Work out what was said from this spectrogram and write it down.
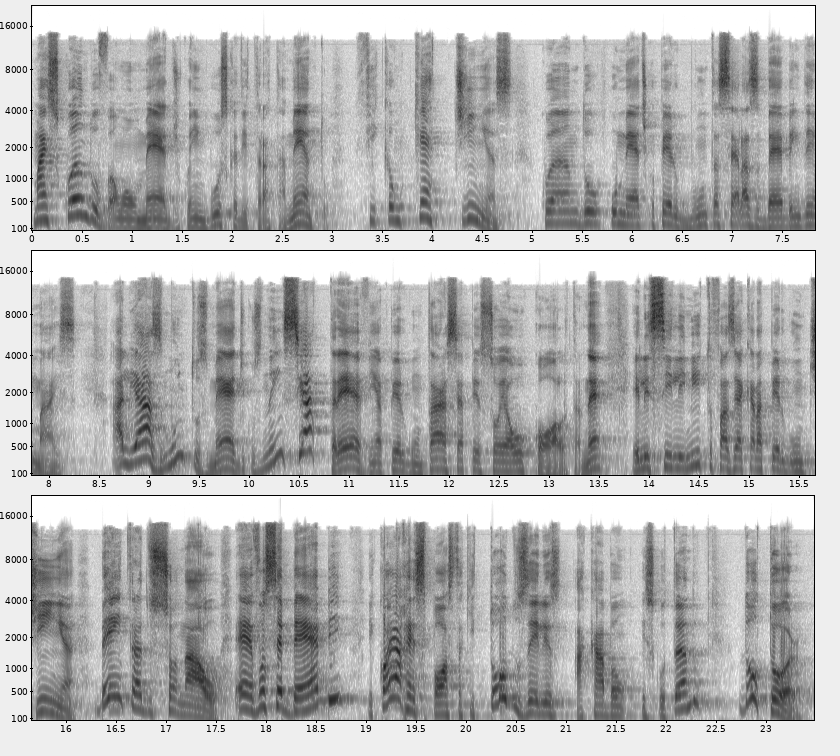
Mas quando vão ao médico em busca de tratamento, ficam quietinhas quando o médico pergunta se elas bebem demais. Aliás, muitos médicos nem se atrevem a perguntar se a pessoa é alcoólatra, né? Eles se limitam a fazer aquela perguntinha bem tradicional: é, você bebe? E qual é a resposta que todos eles acabam escutando? Doutor,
